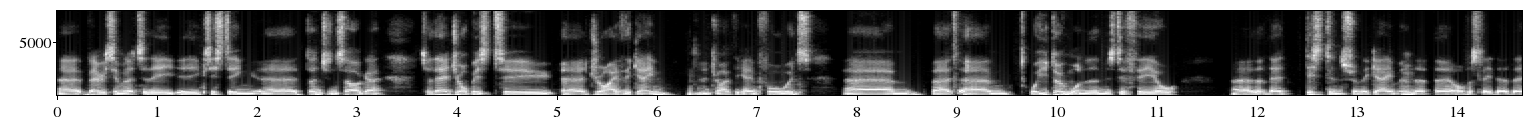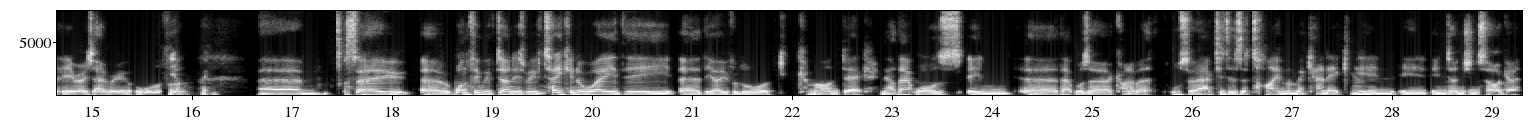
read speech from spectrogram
uh, very similar to the existing uh, Dungeon Saga. So their job is to uh, drive the game, Mhm. uh, drive the game forwards. Um, but um, what you don't want them is to feel. Uh, that they're distanced from the game, and Mm. that the, obviously the, the heroes are having all the fun. Yeah. Um, so uh, one thing we've done is we've taken away the uh, the Overlord command deck. Now that was in uh, that was a kind of a also acted as a timer mechanic Hmm. in, in in Dungeon Saga,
